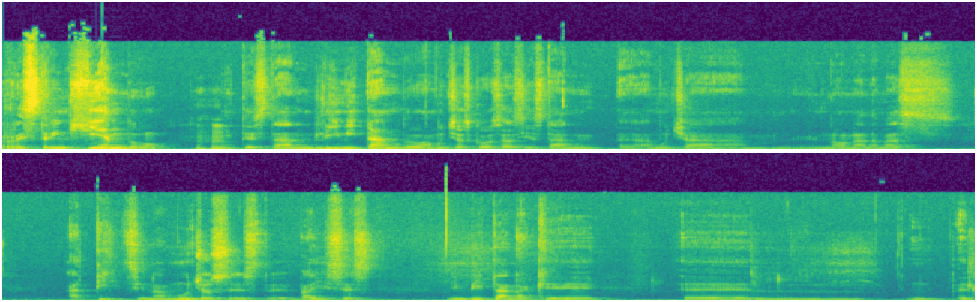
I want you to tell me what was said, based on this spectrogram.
restringiendo y te están limitando a muchas cosas y están eh, a mucha, mm, no nada más a ti, sino a muchos este, países invitan a que eh, el, el-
